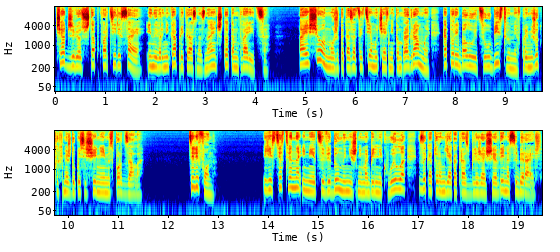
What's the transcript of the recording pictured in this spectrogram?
Чад живет в штаб-квартире Сая и наверняка прекрасно знает, что там творится. А еще он может оказаться тем участником программы, который балуется убийствами в промежутках между посещениями спортзала. Телефон. Естественно, имеется в виду нынешний мобильник Уилла, за которым я как раз в ближайшее время собираюсь.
